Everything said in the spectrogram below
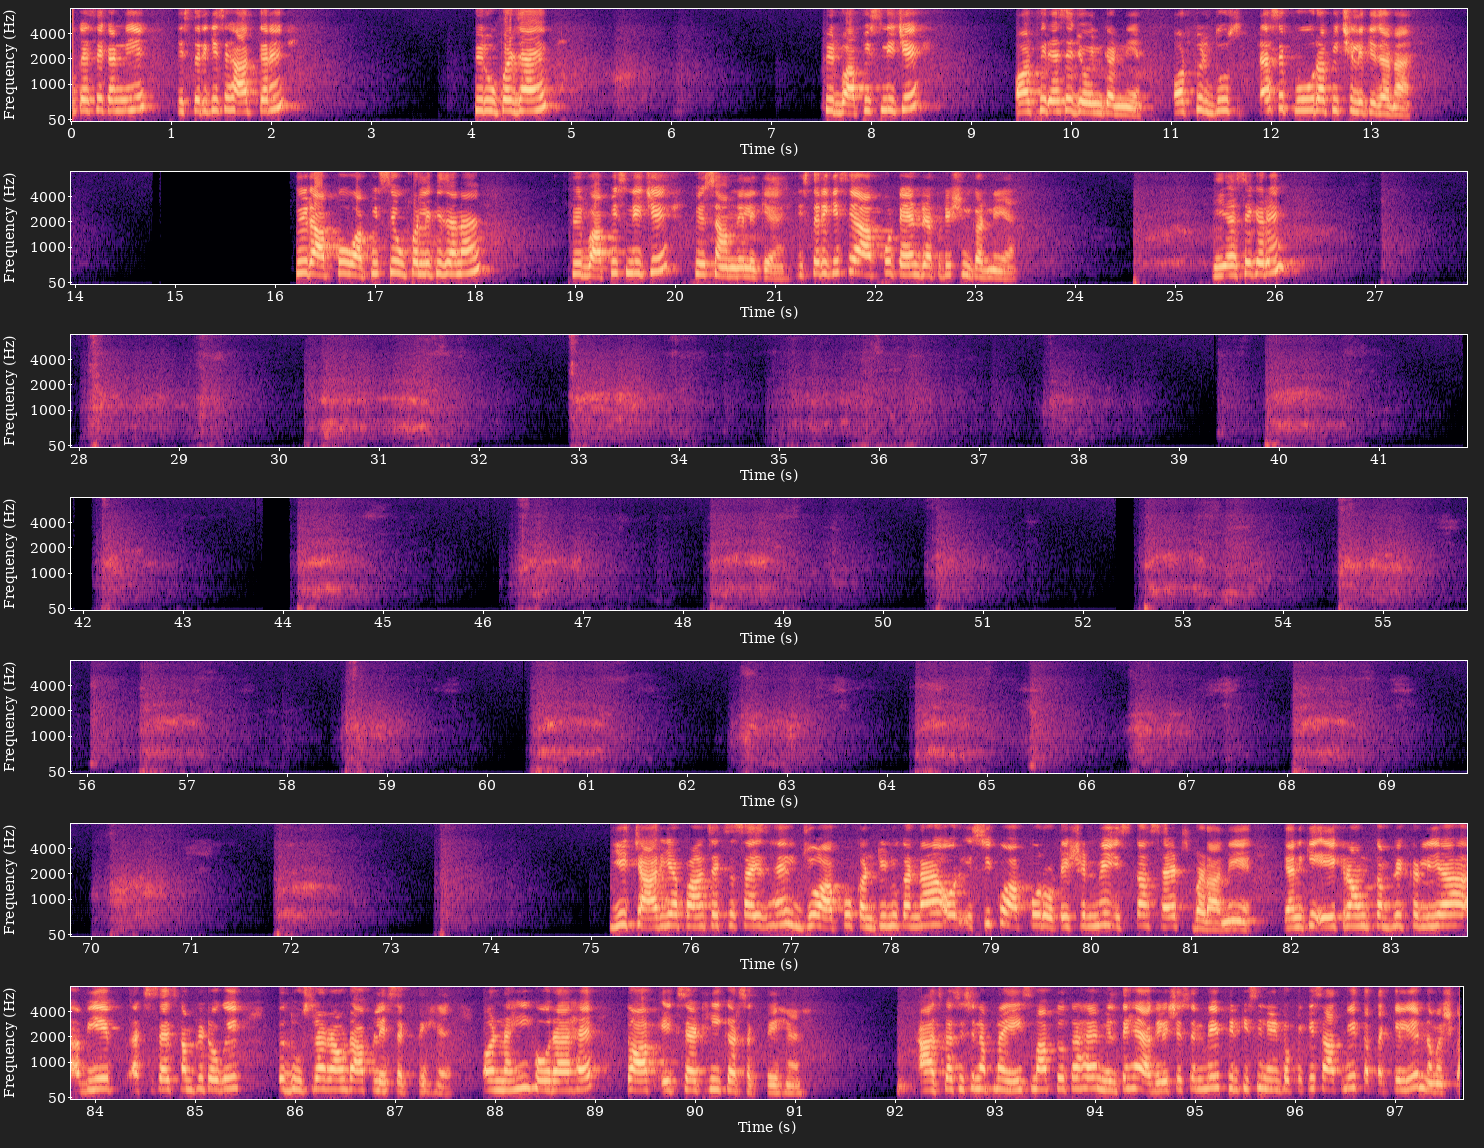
कैसे करनी है? इस तरीके से हाथ करें। फिर ऊपर जाएँ। फिर वापस नीचे। और फिर ऐसे ज्वाइन करनी है। और फिर ऐसे पूरा पीछे लेके जाना है। फिर आपको वापस से ऊपर लेके जाना है, फिर वापस नीचे, फिर सामने लेके आए। इस तरीके से आपको टेन रेपिटेशन करनी है। ये ऐसे करें। ये चार या पाँच एक्सरसाइज हैं जो आपको कंटिन्यू करना है और इसी को आपको रोटेशन में इसका सेट्स बढ़ाने हैं। यानी कि एक राउंड कंप्लीट कर लिया, अब ये एक्सरसाइज कंप्लीट हो गई तो दूसरा राउंड आप ले सकते हैं। और नहीं हो रहा है तो आप एक सेट ही कर सकते हैं। आज का सेशन अपना यही समाप्त होता है। मिलते हैं अगले सेशन में, फिर किसी नए टॉपिक के साथ में, तब तक के लिए नमस्कार।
